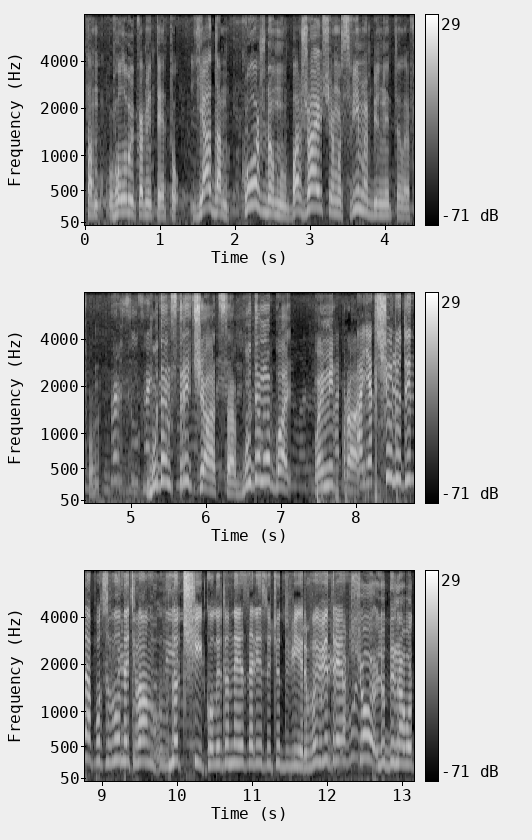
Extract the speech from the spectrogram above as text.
там голови комітету. Я дам кожному бажаючому свій мобільний телефон. Будемо зустрічатися, будемо бачити. Пойміть А правильно. якщо людина подзвонить вам вночі, коли до неї залізуть у двір, ви відреагуєте? Якщо людина от,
